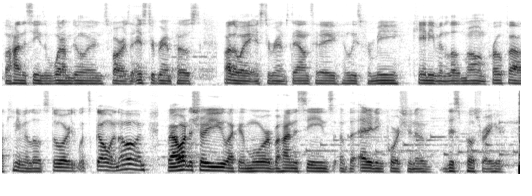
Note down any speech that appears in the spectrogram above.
behind the scenes of what I'm doing as far as an Instagram post. By the way, Instagram's down today, at least for me. Can't even load my own profile, can't even load stories, what's going on? But I wanted to show you like a more behind the scenes of the editing portion of this post right here.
